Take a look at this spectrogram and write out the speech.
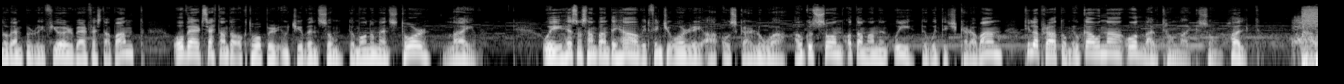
november i fjør var festa band, og og var 13. oktober utgiven som The Monuments Tour Live. Og i hessens samband har her vi finner åri av Oscar Loa Augustsson, åttamannen i The Vintage Caravan, til å prate om utgavene og live-tonelike som holdt. Musikk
